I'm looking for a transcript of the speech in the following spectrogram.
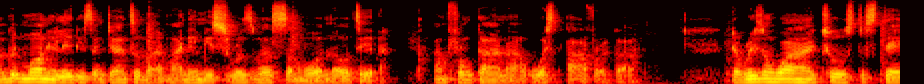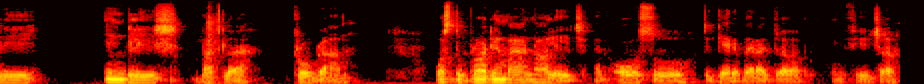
good morning, ladies and gentlemen. My name is Roosevelt Samuel Note. I'm from Ghana, West Africa. The reason why I chose to study English Bachelor program was to broaden my knowledge and also to get a better job in future.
